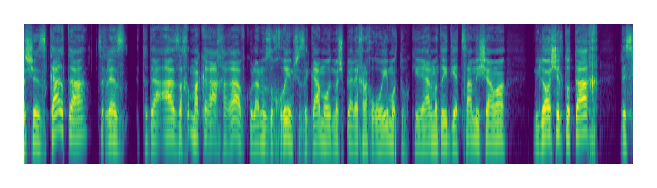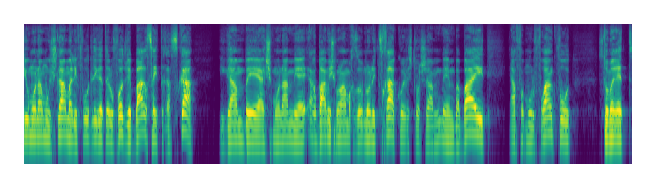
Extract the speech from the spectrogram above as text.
שהזכרת, צריך להז... אתה יודע, אז מה קרה אחריו, כולנו זוכרים שזה גם מאוד משפיע על איך אנחנו רואים אותו. כי ריאל מדריד יצא משם מלוע של תותח לסיום עונה מושלם, אליפות ליגת אלופות, וברסה התרסקה. היא גם בשמונה, ארבעה משמונה מחזורים לא ניצחה, כולל שלושה מהם בבית, יפה מול פרנקפורט. זאת אומרת,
